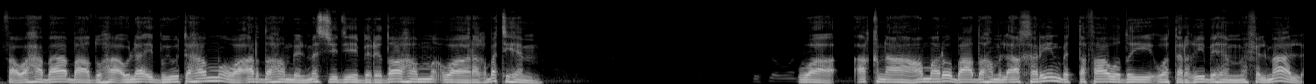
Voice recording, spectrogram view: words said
فوهب بعض هؤلاء بيوتهم وأرضهم للمسجد برضاهم ورغبتهم. وأقنع عمر بعضهم الآخرين بالتفاوض وترغيبهم في المال.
